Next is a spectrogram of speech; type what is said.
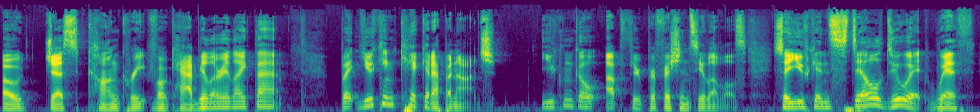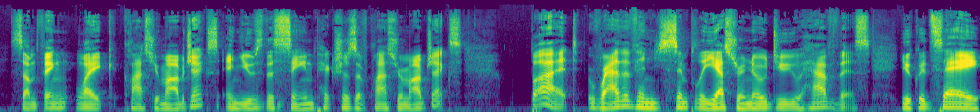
oh, just concrete vocabulary like that. But you can kick it up a notch. You can go up through proficiency levels. So you can still do it with something like classroom objects and use the same pictures of classroom objects but rather than simply yes or no, do you have this? You could say,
